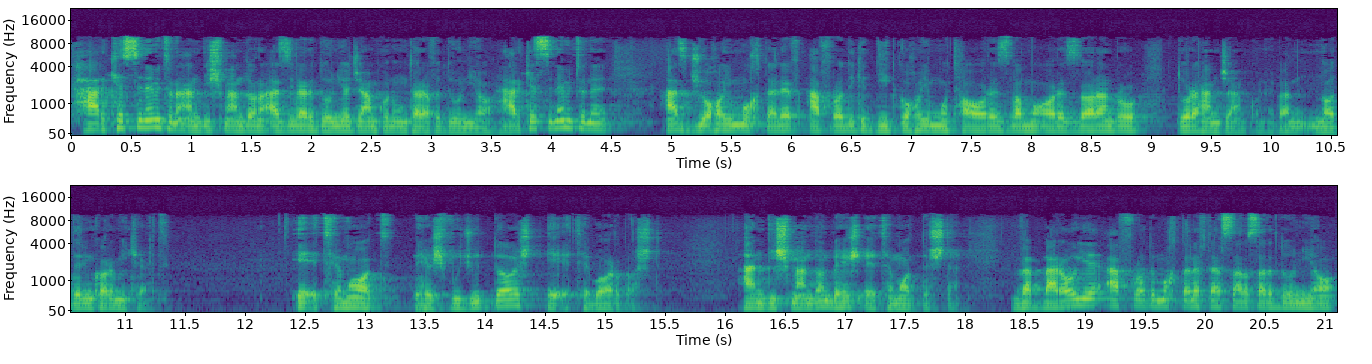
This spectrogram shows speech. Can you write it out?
هر کسی نمی‌تونه اندیشمندان رو از اینور دنیا جمع کنه اون طرف دنیا. هر کسی نمی‌تونه از جاهای مختلف افرادی که دیدگاه های متعارض و معارض دارن رو دور هم جمع کنه و نادر این کارو می‌کرد. اعتماد بهش وجود داشت اعتبار داشت. اندیشمندان بهش اعتماد داشتن و برای افراد مختلف در سراسر دنیا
